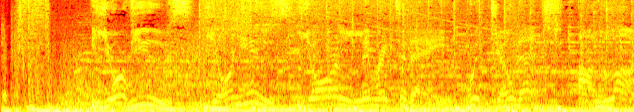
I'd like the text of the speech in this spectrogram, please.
Your views, your news, your Limerick today with Joe Nash on live.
